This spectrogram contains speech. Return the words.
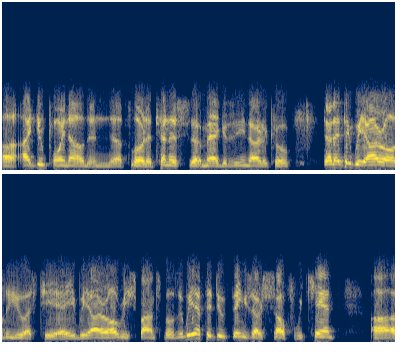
Uh, I do point out in the Florida Tennis uh, Magazine article that I think we are all the USTA. We are all responsible. We have to do things ourselves. We can't uh,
